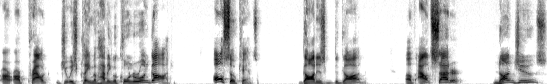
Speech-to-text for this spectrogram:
our, our proud Jewish claim of having a corner on God? Also canceled. God is the God of outsider, non Jews,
